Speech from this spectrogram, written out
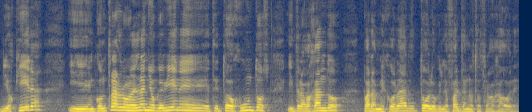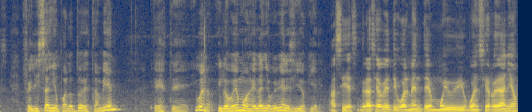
Dios quiera, y encontrarlo el año que viene este, todos juntos y trabajando para mejorar todo lo que le falta a nuestros trabajadores. Feliz año para todos también. Este, y bueno, y los vemos el año que viene, si Dios quiere. Así es. Gracias, Beto. Igualmente, muy buen cierre de año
